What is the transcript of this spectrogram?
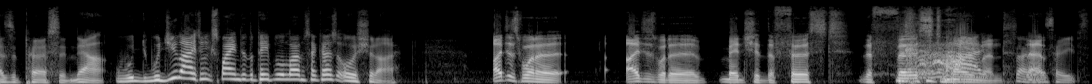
as a person? Now, would would you like to explain to the people of Lime Coast, or should I? I just want to. I just want to mention the first, the first moment. Sorry, that- that's heaps.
